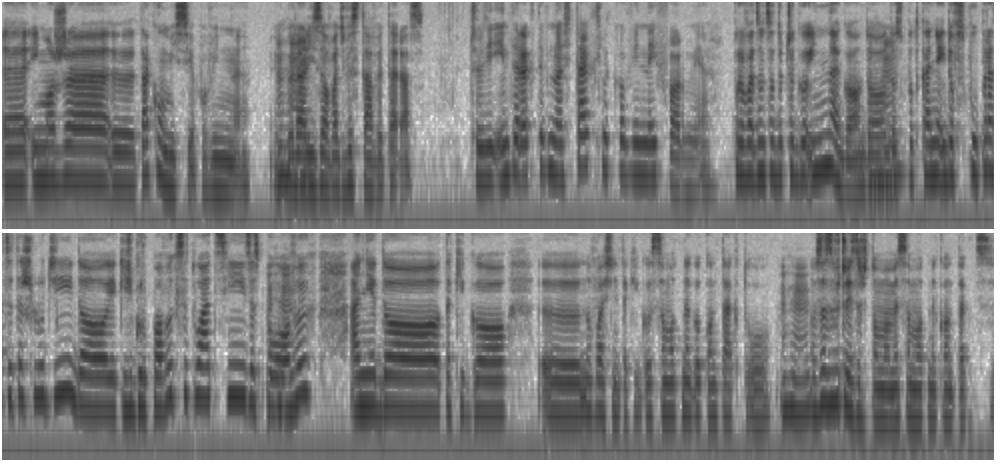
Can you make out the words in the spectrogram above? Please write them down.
e, i może e, taką misję powinny jakby realizować wystawy teraz. Czyli interaktywność tak, tylko w innej formie. prowadząca do czego innego, do, do spotkania i do współpracy też ludzi, do jakichś grupowych sytuacji, zespołowych, a nie do takiego, y, no właśnie, takiego samotnego kontaktu. No zazwyczaj zresztą mamy samotny kontakt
